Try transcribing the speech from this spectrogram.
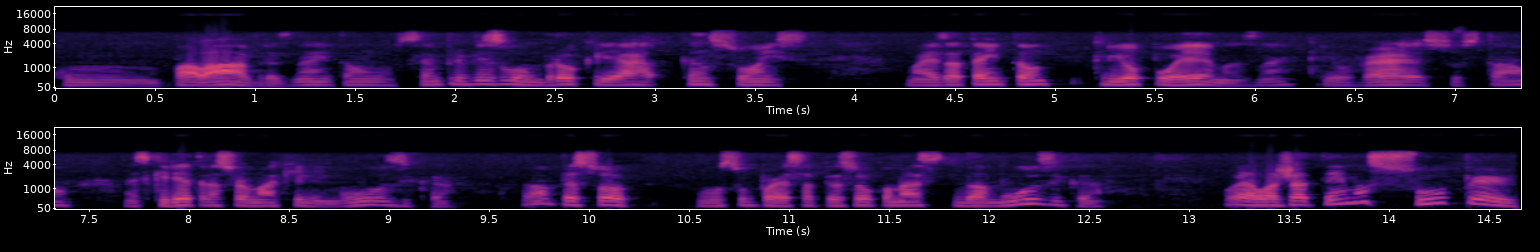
com palavras, né? Então sempre vislumbrou criar canções, mas até então criou poemas, né? Criou versos, tal, mas queria transformar aquilo em música. Então a pessoa, vamos supor, essa pessoa começa a estudar música, ela já tem uma super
